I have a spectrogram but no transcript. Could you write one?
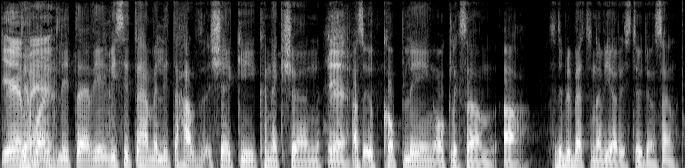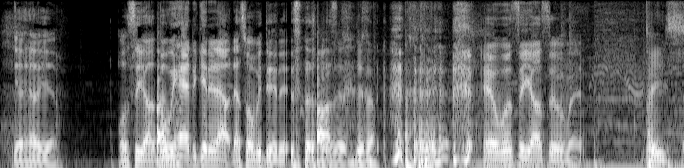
Yeah, det har man. varit lite, vi, vi sitter här med lite halv shaky connection, Yeah. alltså uppkoppling och liksom, ja. Så det blir bättre när vi gör det i studion sen. Yeah, hell yeah. We'll see y'all. But we had to get it out. That's why we did it. So- Ja, det, det. yeah, we'll see y'all soon, man. Peace.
